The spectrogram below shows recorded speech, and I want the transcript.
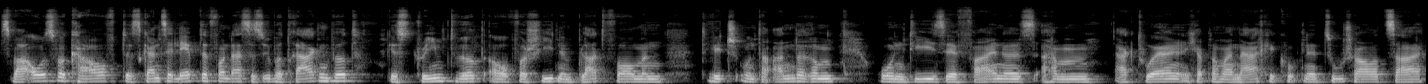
Es war ausverkauft. Das Ganze lebt davon, dass es übertragen wird, gestreamt wird auf verschiedenen Plattformen, Twitch unter anderem. Und diese Finals haben aktuell, ich habe nochmal nachgeguckt, eine Zuschauerzahl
